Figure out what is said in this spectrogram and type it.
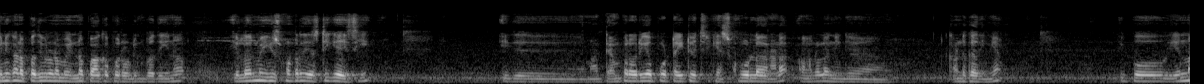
எனக்கான பதிவில் நம்ம என்ன பார்க்க போகிறோம் அப்படின்னு பார்த்தீங்கன்னா எல்லாருமே யூஸ் பண்ணுறது எஸ்டிகேஐசி இது நான் டெம்பரரியாக போட்டு டைட் வச்சுருக்கேன் ஸ்க்ரூ இல்லாதனால அதனால் நீங்கள் கண்டுக்காதீங்க. இப்போது என்ன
